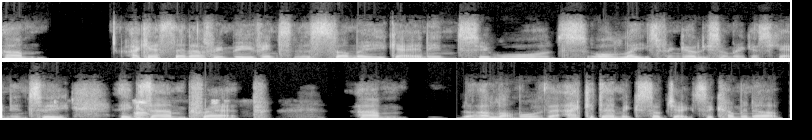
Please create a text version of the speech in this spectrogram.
Um, I guess then as we move into the summer, you're getting in towards, or late spring, early summer, I guess you're getting into exam prep. Um, a lot more of the academic subjects are coming up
